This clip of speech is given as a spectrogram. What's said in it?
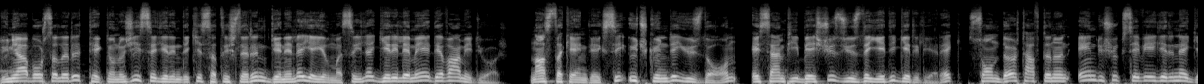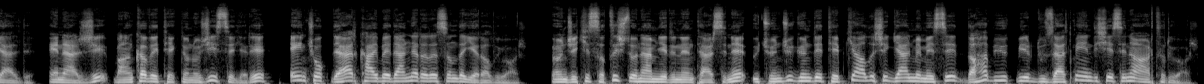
Dünya borsaları teknoloji hisselerindeki satışların genele yayılmasıyla gerilemeye devam ediyor. Nasdaq endeksi 3 günde %10, S&P 500 %7 gerileyerek son 4 haftanın en düşük seviyelerine geldi. Enerji, banka ve teknoloji hisseleri en çok değer kaybedenler arasında yer alıyor. Önceki satış dönemlerinin tersine 3. günde tepki alışı gelmemesi daha büyük bir düzeltme endişesini artırıyor.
